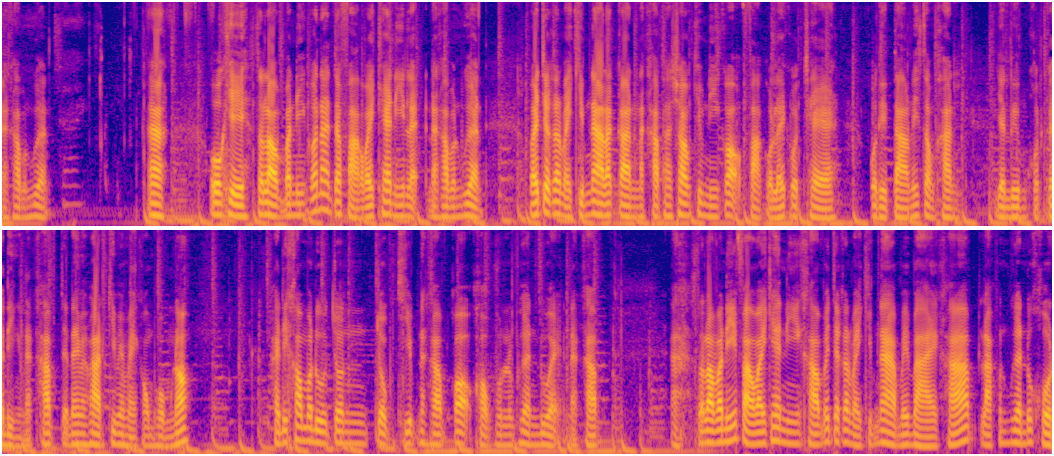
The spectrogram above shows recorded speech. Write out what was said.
นะครับเพื่อนๆ อะ โอเคสำหรับวันนี้ก็น่าจะฝากไว้แค่นี้แหละนะครับเพื่อนๆ ไว้เจอกันใหม่คลิปหน้าละกันนะครับ ถ้าชอบคลิปนี้ก็ฝากกดไลค์กดแชร์กดติดตามที่สำคัญ อย่าลืมกดกระดิ่งนะครับ จะได้ไม่พลาดคลิปใหม่ๆของผมเนาะ ใครที่เข้ามาดูจนจบคลิปนะครับ ก็ขอบคุณเพื่อนๆด้วยนะครับอะสำหรับวันนี้ฝากไว้แค่นี้ครับ ไว้เจอกันใหม่คลิปหน้า บ๊ายบายครับ รักเพื่อนๆทุกคน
